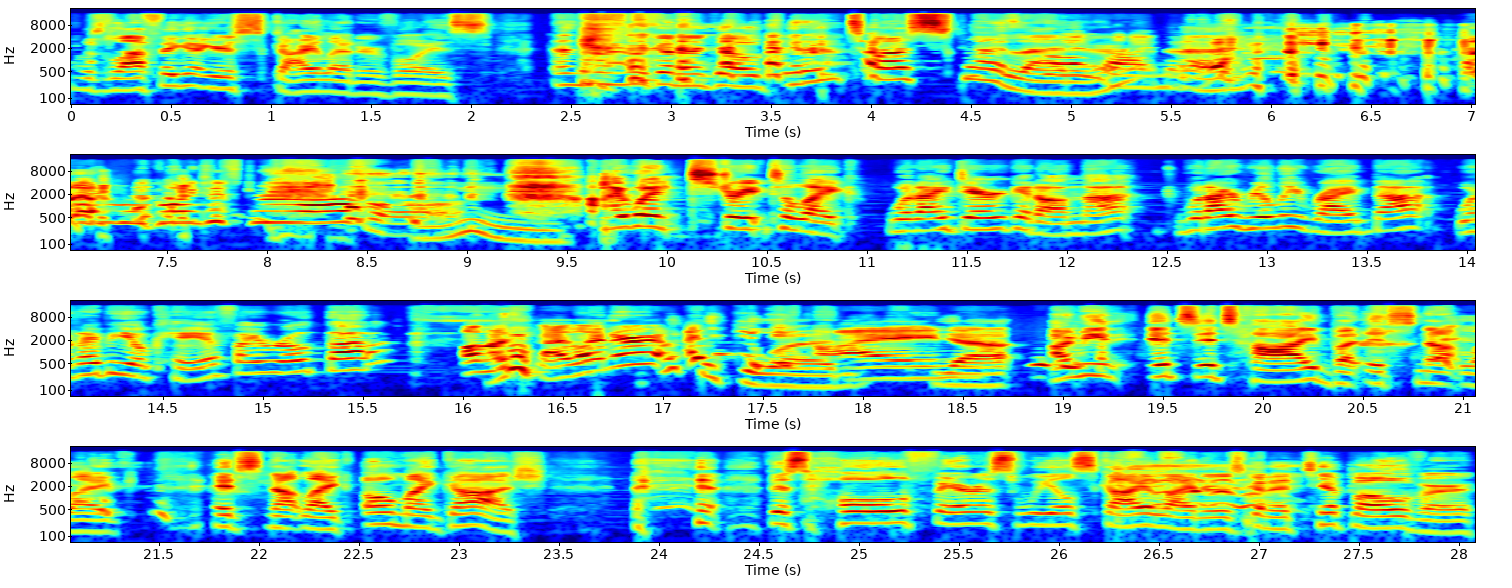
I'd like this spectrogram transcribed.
was laughing at your Skyliner voice. And then we're gonna go get into our Skyliner. Skyliner. and- and we're going to travel. Mm. I went straight to like, would I dare get on that? Would I really ride that? Would I be okay if I rode that? On I the don't- Skyliner, I think you it'd be would. Fine. Yeah, I mean it's it's high, but it's not like it's not like oh my gosh, this whole Ferris wheel Skyliner is gonna tip over.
